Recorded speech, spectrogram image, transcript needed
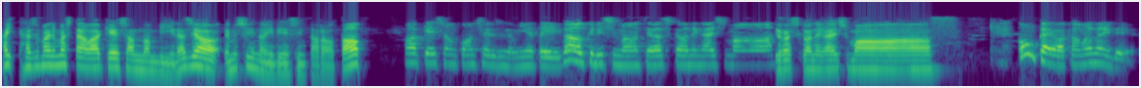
はい、始まりました。ワーケーションのんびりラジオ、MC の入江慎太郎と、ワーケーションコンシェルジュの宮田優がお送りします。よろしくお願いします。よろしくお願いします。今回は噛まないで、はい。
